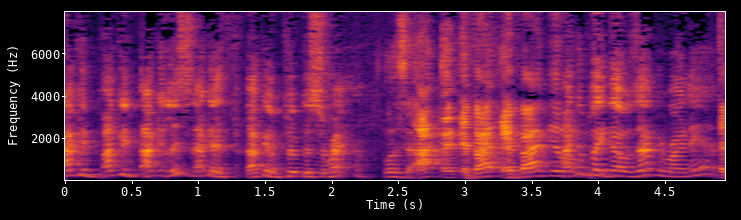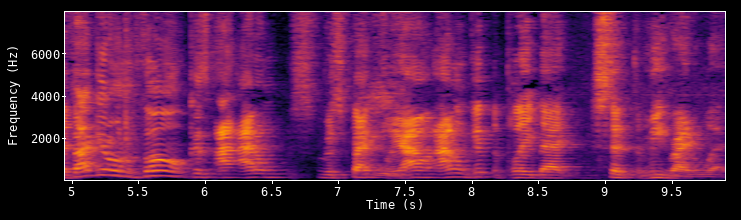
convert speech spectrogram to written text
I, I could, I could, I could listen. I can, I could flip this around. listen. I, if I if I get I can play devil's advocate right now. if I get on the phone because I, I don't respectfully, I don't, I don't get the playback sent to me right away.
